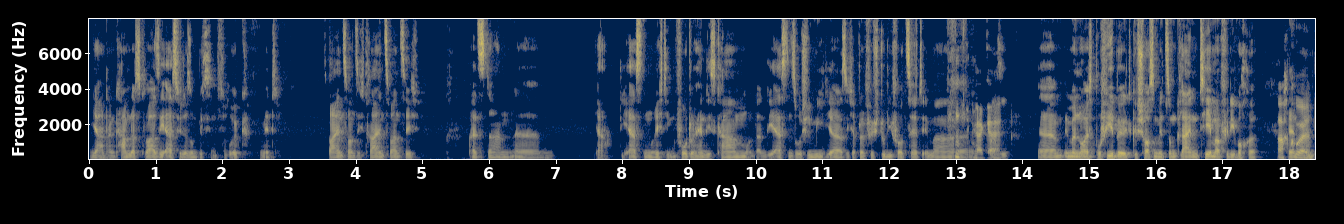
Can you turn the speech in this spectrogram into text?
ja, dann kam das quasi erst wieder so ein bisschen zurück mit 22, 23, als dann ähm, ja, die ersten richtigen Fotohandys kamen und dann die ersten Social Medias. Ich habe dann für StudiVZ immer, äh, Ja, quasi, ähm, immer ein neues Profilbild geschossen mit so einem kleinen Thema für die Woche. Ach, Denn cool.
